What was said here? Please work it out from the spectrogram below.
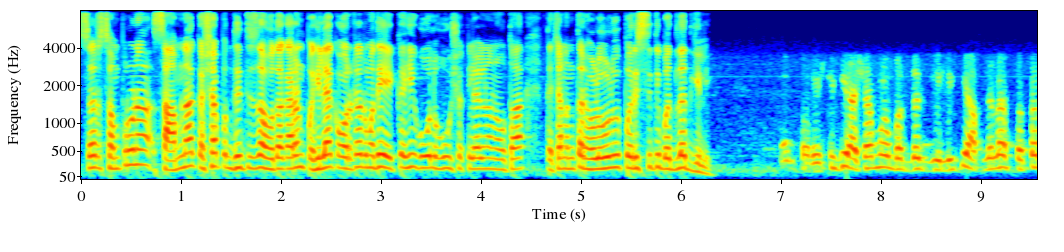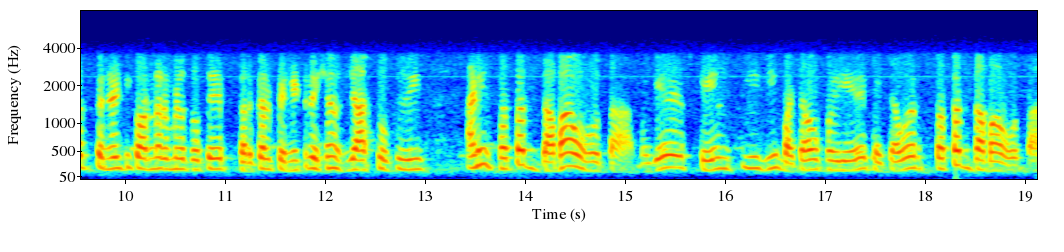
सर संपूर्ण सामना कशा पद्धतीचा होता? कारण पहिल्या क्वार्टरमध्ये एकही गोल होऊ शकलेला नव्हता. त्याच्यानंतर हळूहळू परिस्थिती बदलत गेली. परिस्थिती अशामुळे बदलत गेली की आपल्याला सतत पेनल्टी कॉर्नर मिळत होते सर्कल पेनिट्रेशन जास्त होती आणि सतत दबाव होता. म्हणजे स्पेनची जी बचाव फळी आहे त्याच्यावर सतत दबाव होता.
